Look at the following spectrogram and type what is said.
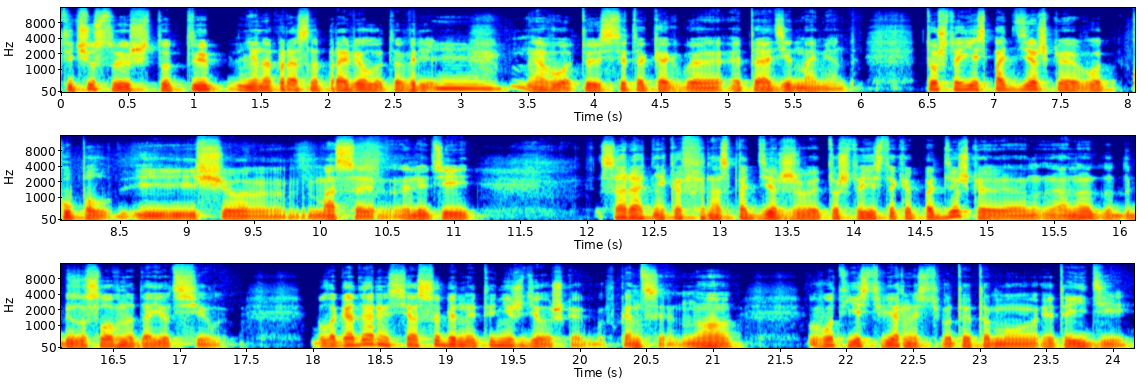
ты чувствуешь, что ты не напрасно провел это время. Вот, то есть это как бы это один момент. То, что есть поддержка, вот купол и еще масса людей, соратников нас поддерживает, то, что есть такая поддержка, оно, безусловно, дает силы. Благодарности особенной ты не ждешь как бы в конце, но вот есть верность вот этому, этой идее.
